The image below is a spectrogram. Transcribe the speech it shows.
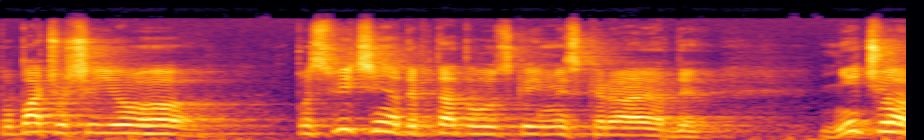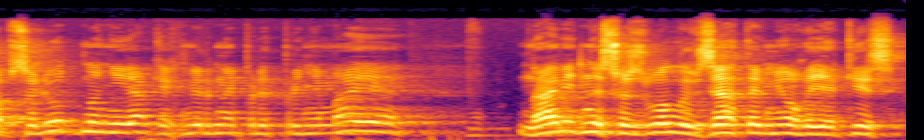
побачивши його посвідчення депутата Луцької міської ради, нічого абсолютно ніяких мір не предприймає, навіть не дозволив взяти в нього якісь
